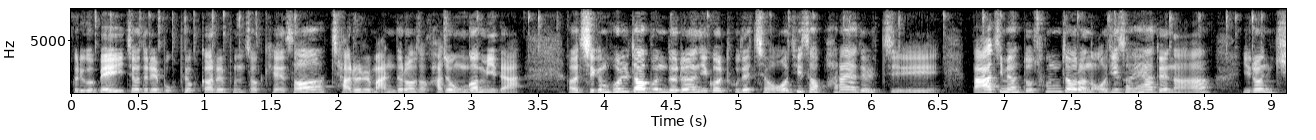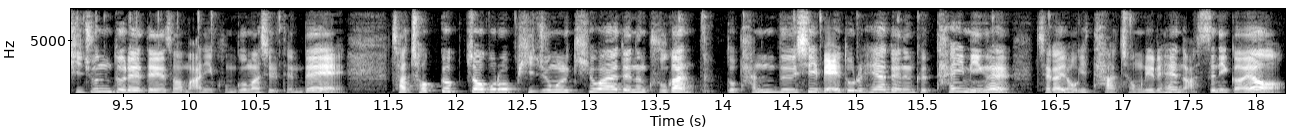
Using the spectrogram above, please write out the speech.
그리고 메이저들의 목표가를 분석해서 자료를 만들어서 가져온 겁니다. 어, 지금 홀더분들은 이걸 도대체 어디서 팔아야 될지 빠지면 또 손절은 어디서 해야 되나 이런 기준들에 대해서 많이 궁금하실 텐데 자 적극적으로 비중을 키워야 되는 구간 또 반드시 매도를 해야 되는 그 타이밍을 제가 여기 다 정리를 해 놨으니까요.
